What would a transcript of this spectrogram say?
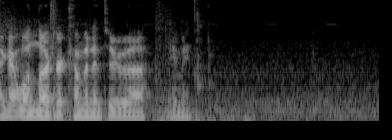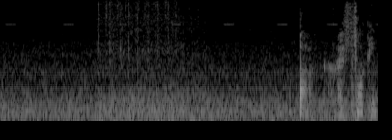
I got one lurker coming in through uh, Amy. Fuck, I fucking.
